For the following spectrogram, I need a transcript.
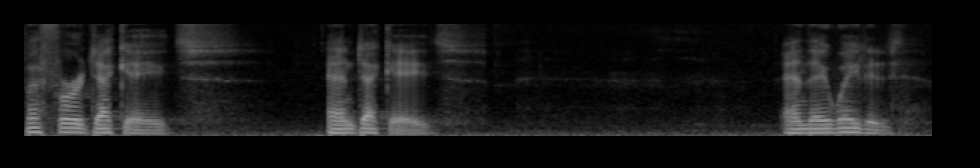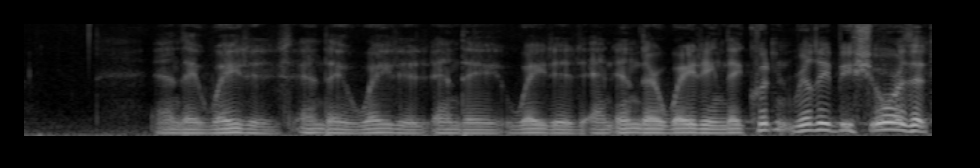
but for decades and decades. And they waited and they waited and they waited and they waited. And in their waiting, they couldn't really be sure that,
